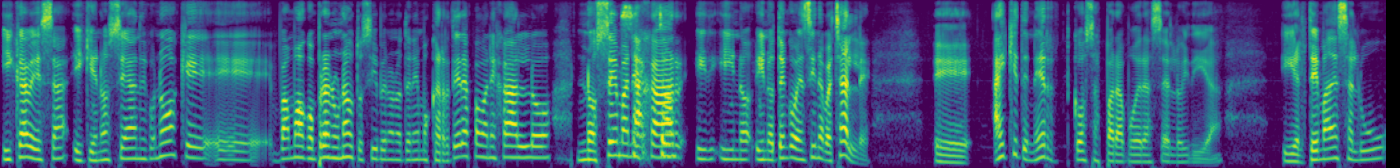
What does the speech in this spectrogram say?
y cabeza y que no sean, no, es que eh, vamos a comprar un auto, sí, pero no tenemos carreteras para manejarlo, no sé manejar y, no, y no tengo benzina para echarle. Eh, hay que tener cosas para poder hacerlo hoy día. Y el tema de salud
